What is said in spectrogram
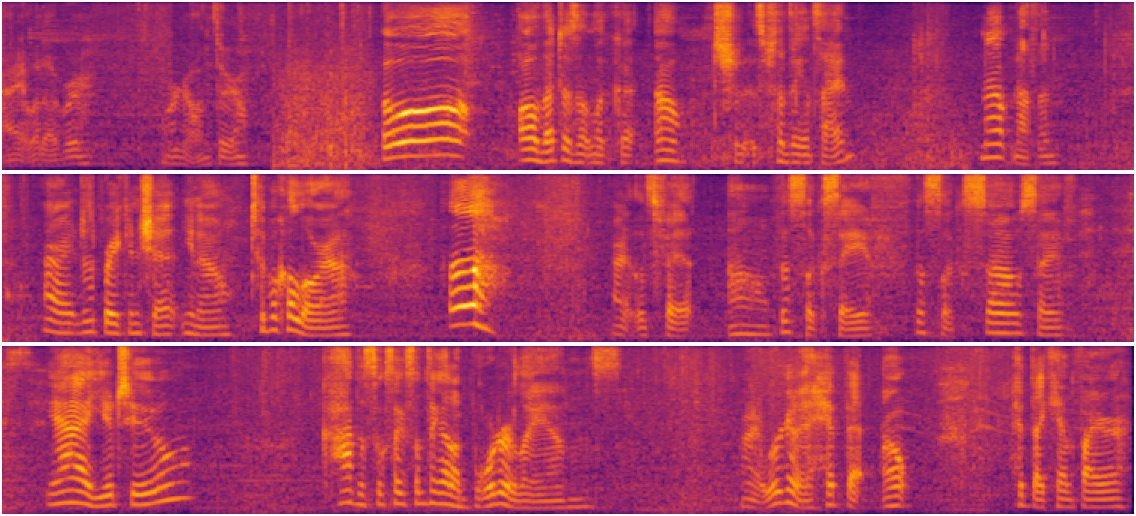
Alright, whatever. We're going through. Oh! Oh, that doesn't look good. Oh, should, is there something inside? Nope, nothing. Alright, just breaking shit, you know. Typical Laura. Ugh! Alright, let's fit. Oh, this looks safe. This looks so safe. Yeah, you too? God, this looks like something out of Borderlands. Alright, we're gonna hit that. Oh, hit that campfire.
